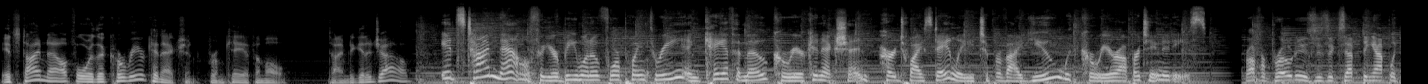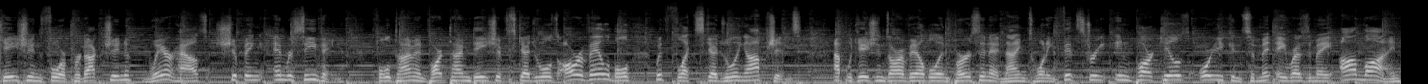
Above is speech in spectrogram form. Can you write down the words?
It's time now for the Career Connection from KFMO. Time to get a job. It's time now for your B104.3 and KFMO Career Connection, heard twice daily to provide you with career opportunities. Proper Produce is accepting applications for production, warehouse, shipping, and receiving. Full time and part time day shift schedules are available with flex scheduling options. Applications are available in person at 925th Street in Park Hills, or you can submit a resume online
